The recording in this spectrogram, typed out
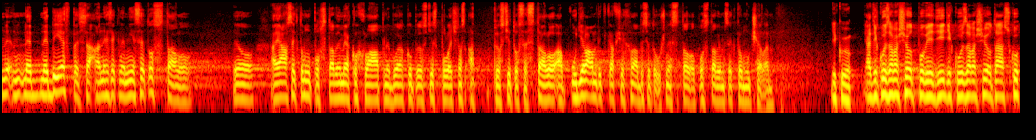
ne, ne, nebije v pesa a neřekne, mně se to stalo, Jo, a já se k tomu postavím jako chláp nebo jako prostě společnost a prostě to se stalo a udělám teďka všechno, aby se to už nestalo. Postavím se k tomu čelem. Děkuji. Já děkuji za vaše odpovědi, děkuji za vaši otázku.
